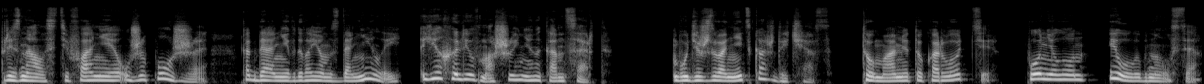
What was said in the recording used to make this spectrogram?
призналась Стефания уже позже, когда они вдвоем с Данилой ехали в машине на концерт. «Будешь звонить каждый час. То маме, то Карлотте», — понял он и улыбнулся.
